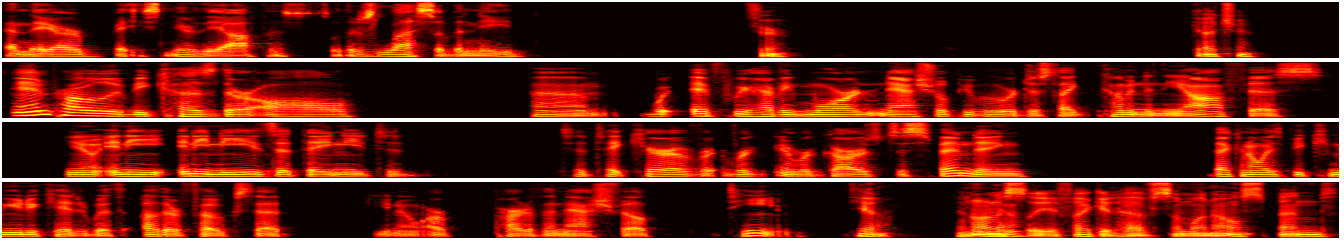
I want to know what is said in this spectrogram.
and they are based near the office. So there's less of a need. Sure. Gotcha. and probably because they're all um, if we're having more Nashville people who are just like coming in the office you know any any needs that they need to to take care of re- in regards to spending that can always be communicated with other folks that you know are part of the Nashville team Yeah, And You know? honestly, if I could have someone else spend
